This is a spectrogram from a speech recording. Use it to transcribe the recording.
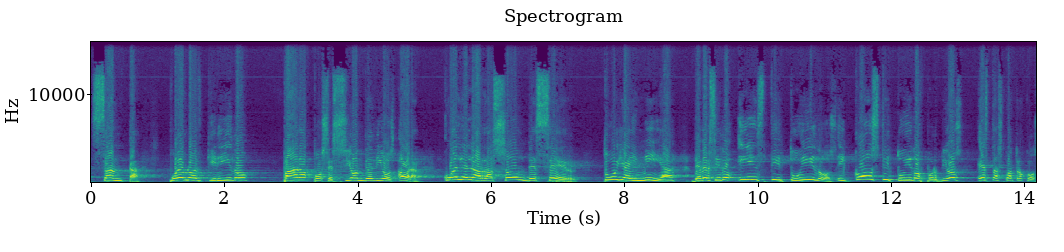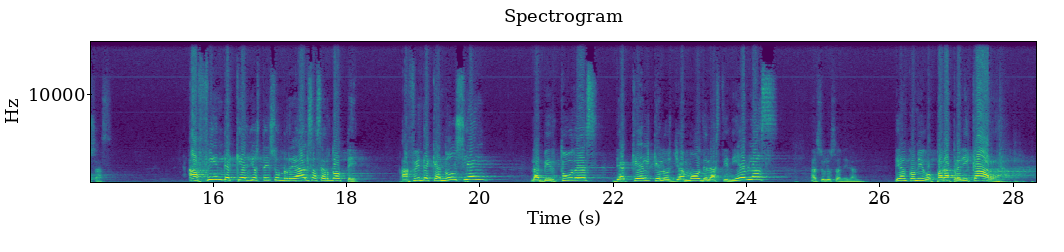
santa, pueblo adquirido para posesión de Dios. Ahora, ¿cuál es la razón de ser tuya y mía de haber sido instituidos y constituidos por Dios estas cuatro cosas? A fin de que Dios te hizo un real sacerdote, a fin de que anuncien las virtudes de aquel que los llamó de las tinieblas a su luz admirable. Digan conmigo, para predicar,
